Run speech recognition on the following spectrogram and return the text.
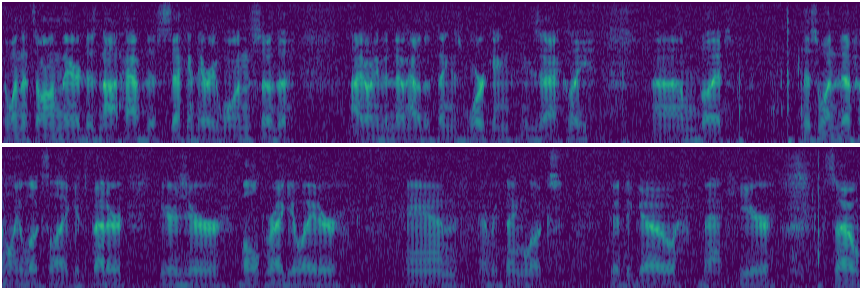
The one that's on there does not have this secondary one, so the I don't even know how the thing is working exactly. Um, but this one definitely looks like it's better. Here's your volt regulator and everything looks good to go back here. So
